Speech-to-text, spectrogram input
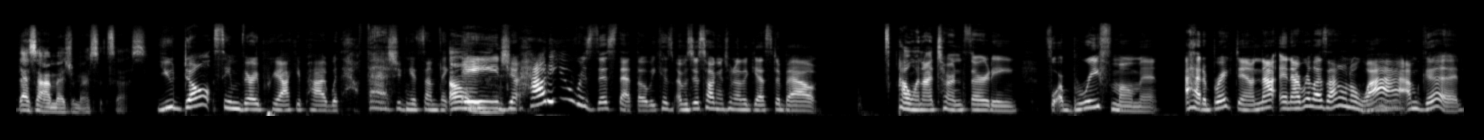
That's how I measure my success. You don't seem very preoccupied with how fast you can get something, Oh, age. know, How do you resist that though? Because I was just talking to another guest about how when I turned 30, for a brief moment, I had a breakdown. Not and I realized I don't know why. Mhm. I'm good.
